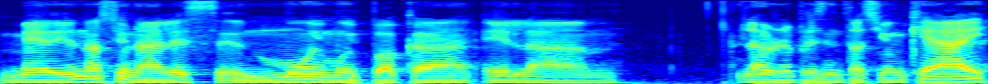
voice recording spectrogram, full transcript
medios nacionales es muy, muy poca eh, la, la representación que hay.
